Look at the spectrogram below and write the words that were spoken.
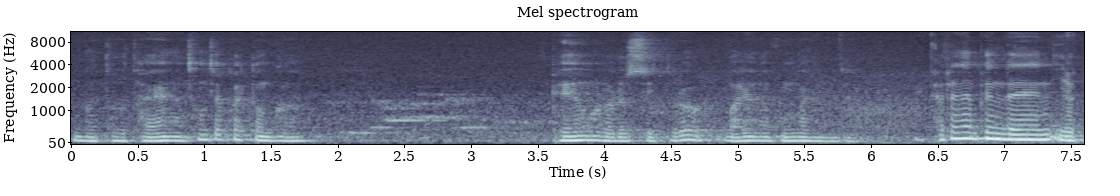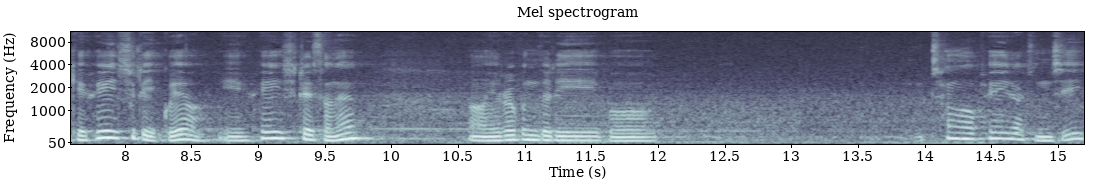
뭔가 더 다양한 창작 활동과 배움을 얻을 수 있도록 마련한 공간입니다. 다른 한편은 이렇게 회의실이 있고요. 이 회의실에서는 어, 여러분들이 뭐 창업 회의라든지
